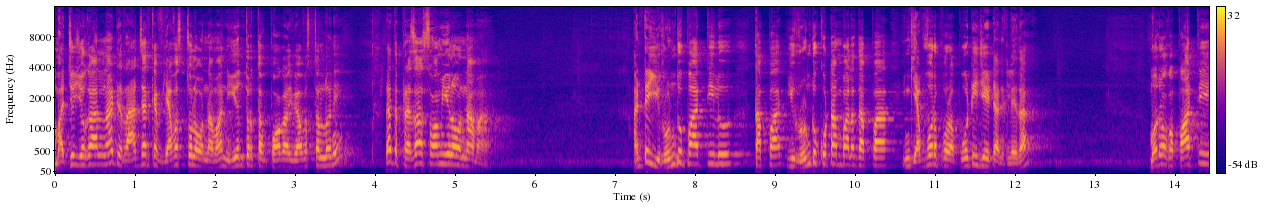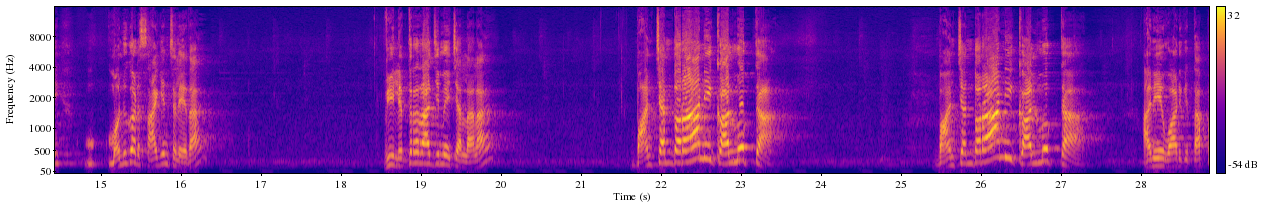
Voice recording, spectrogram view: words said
మధ్య యుగాల నాటి రాజరిక వ్యవస్థలో ఉన్నామా? నియంత్రిత పోగ వ్యవస్థల్లోని? లేకపోతే ప్రజాస్వామ్యంలో ఉన్నామా? అంటే ఈ రెండు పార్టీలు తప్ప ఈ రెండు కుటుంబాలు తప్ప ఇంకెవ్వరు పోటీ చేయడానికి లేదా? మరొక పార్టీ మనుగడ సాగించలేదా? వీళ్ళిద్దరు రాజ్యమే చెల్లాలా? బాంచందొరా నీ కాల్మోక్త బాంచందొరా నీ కాల్మోక్త అనే వాడికి తప్ప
